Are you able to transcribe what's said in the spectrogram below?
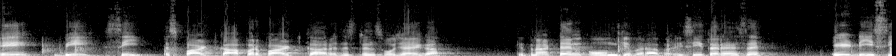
ए बी सी इस पार्ट का अपर पार्ट का रेजिस्टेंस हो जाएगा कितना? 10 ओम के बराबर। इसी तरह से ए डी सी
